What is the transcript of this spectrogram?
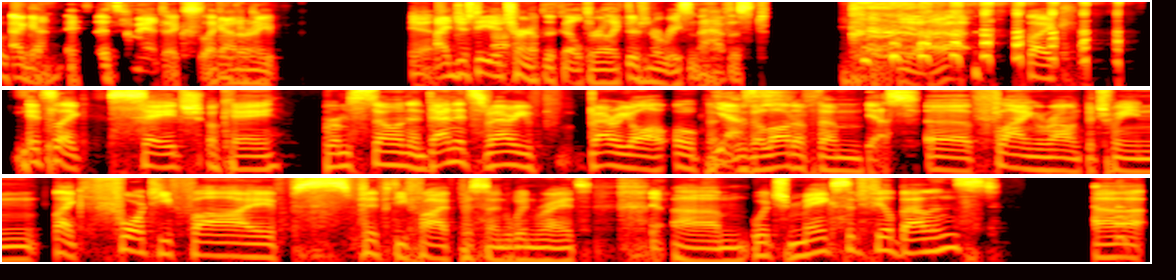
Okay. again, it's, it's semantics. Like I don't Okay. need. Yeah. I just need to Uh, turn up the filter. Like there's no reason to have this. yeah, I- like it's like Sage, okay, Brimstone, and then it's very very all open Yes. with a lot of them Yes. uh, flying around between like 45 55% win rates Yep. um, which makes it feel balanced uh,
